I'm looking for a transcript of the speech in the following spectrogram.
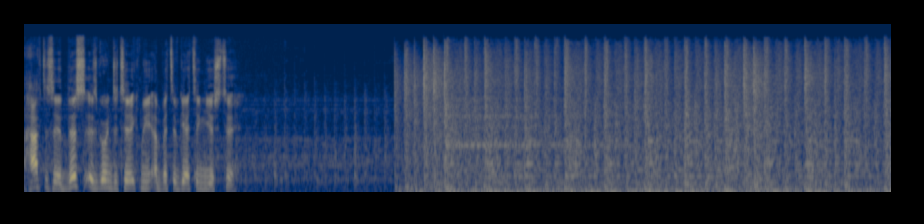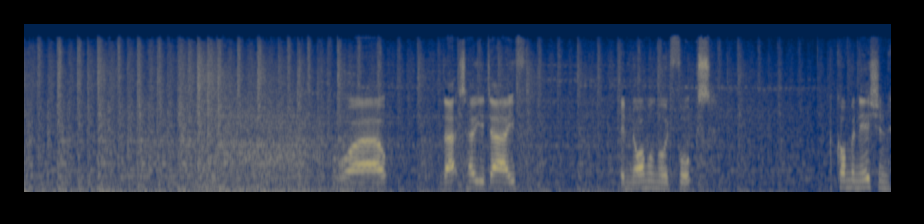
I have to say, this is going to take me a bit of getting used to. Wow, that's how you dive in normal mode, folks. Combination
